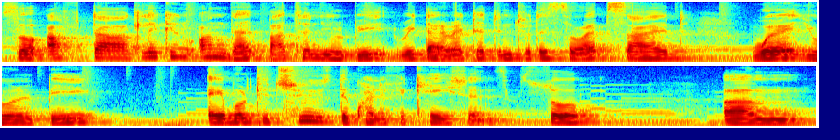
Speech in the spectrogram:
So after clicking on that button, you'll be redirected into this website where you will be able to choose the qualifications. So um,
